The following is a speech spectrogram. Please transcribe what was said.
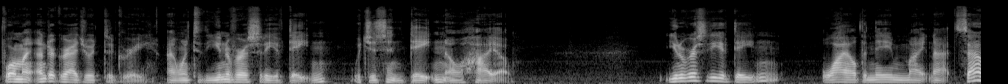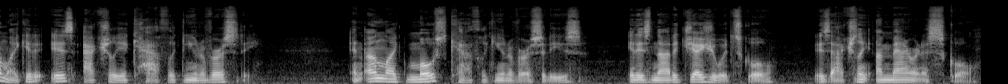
For my undergraduate degree, I went to the University of Dayton, which is in Dayton, Ohio. University of Dayton, while the name might not sound like it, is actually a Catholic university. And unlike most Catholic universities, it is not a Jesuit school, it is actually a Marianist school.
